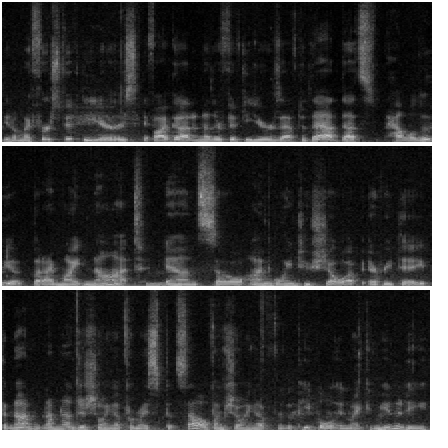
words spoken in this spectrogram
you know, my first 50 years. If I've got another 50 years after that, that's hallelujah, but I might not. Mm-hmm. And so I'm going to show up every day. But not, I'm not just showing up for myself, I'm showing up for the people in my community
